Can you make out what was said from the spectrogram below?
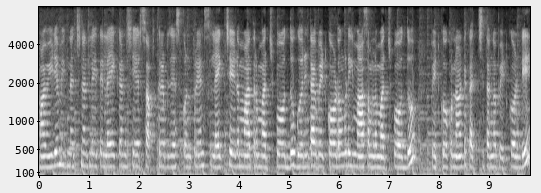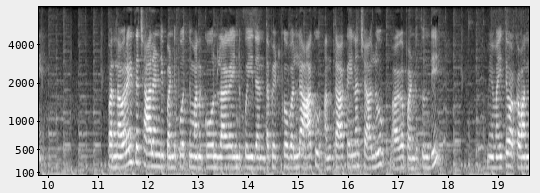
మా వీడియో మీకు నచ్చినట్లయితే లైక్ అండ్ షేర్ సబ్స్క్రైబ్ చేసుకోండి ఫ్రెండ్స్. లైక్ చేయడం మాత్రం మర్చిపోవద్దు. గోరింటాకు పెట్టుకోవడం కూడా ఈ మాసంలో మర్చిపోవద్దు. పెట్టుకోకుండా అంటే ఖచ్చితంగా పెట్టుకోండి. వన్ అవర్ అయితే చాలండి పండిపోతుంది. మన కోన్ లాగా ఎండిపోయి ఇదంతా పెట్టుకోవల్ల ఆకు అంత ఆకైనా చాలు బాగా పండుతుంది. మేమైతే ఒక వన్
